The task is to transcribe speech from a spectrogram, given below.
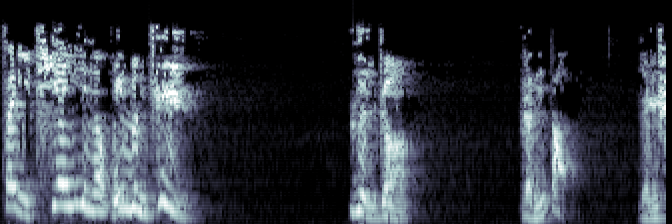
再以天意呢为论据，论证人道人事。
